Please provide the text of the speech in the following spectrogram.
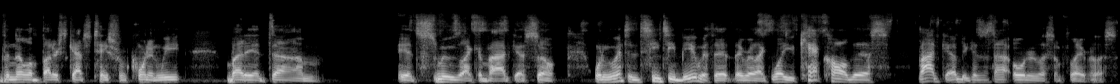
vanilla butterscotch taste from corn and wheat, but it um, it's smooth like a vodka. So when we went to the TTB with it, they were like, "Well, you can't call this vodka because it's not odorless and flavorless.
